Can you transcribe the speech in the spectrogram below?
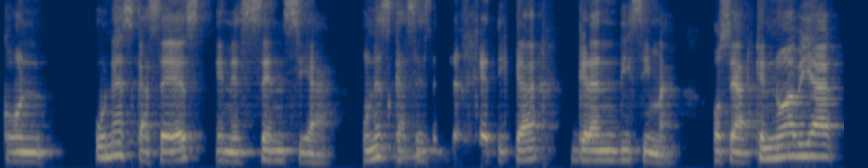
con una escasez en esencia, una escasez energética grandísima. O sea, que no había,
